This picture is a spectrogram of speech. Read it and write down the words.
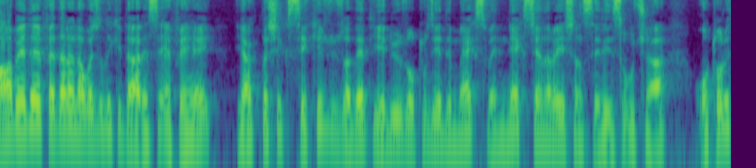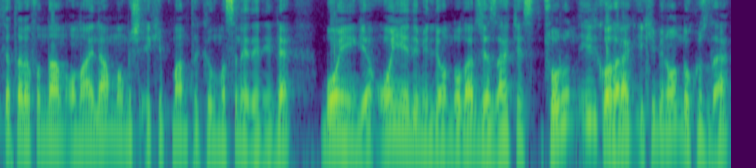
ABD Federal Havacılık İdaresi FAA yaklaşık 800 adet 737 MAX ve Next Generation serisi uçağa otorite tarafından onaylanmamış ekipman takılması nedeniyle Boeing'e 17 milyon dolar ceza kesti. Sorun ilk olarak 2019'da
